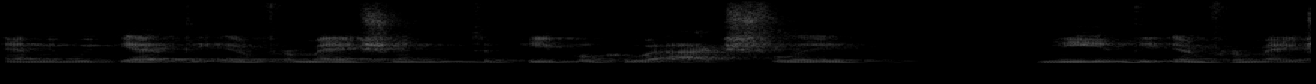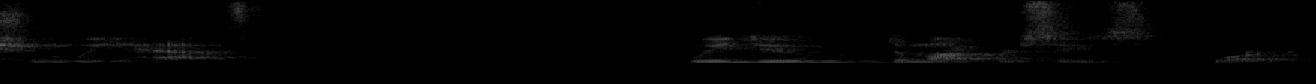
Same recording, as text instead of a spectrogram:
and we get the information to people who actually need the information we have, we do democracy's work.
